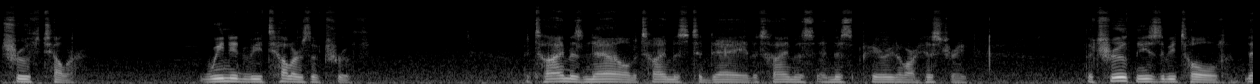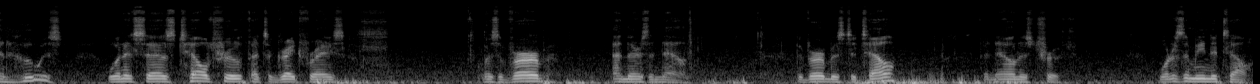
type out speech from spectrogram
truth teller. We need to be tellers of truth. The time is now, the time is today, the time is in this period of our history. The truth needs to be told. Then who is, when it says tell truth, that's a great phrase. There's a verb and there's a noun. The verb is to tell, the noun is truth. What does it mean to tell?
